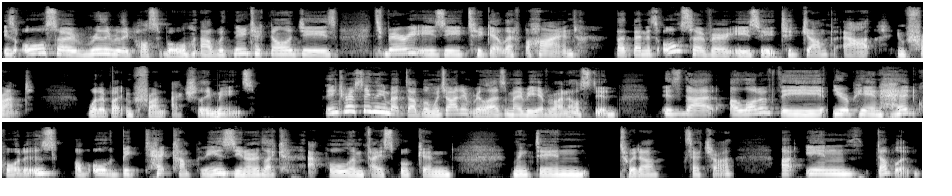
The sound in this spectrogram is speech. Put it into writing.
is also really, really possible. Uh, with new technologies, it's very easy to get left behind, but then it's also very easy to jump out in front, whatever in front actually means. The interesting thing about Dublin, which I didn't realize, and maybe everyone else did, is that a lot of the European headquarters of all the big tech companies, you know, like Apple and Facebook and LinkedIn, Twitter, etc., are in Dublin.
